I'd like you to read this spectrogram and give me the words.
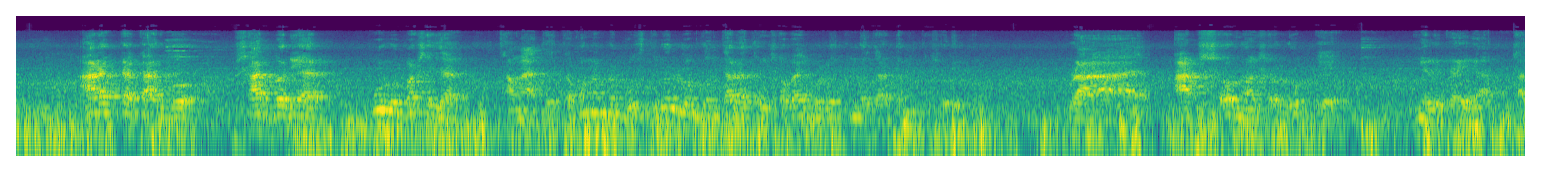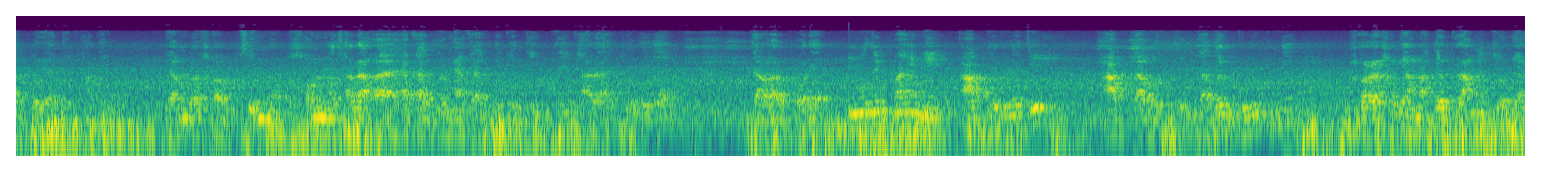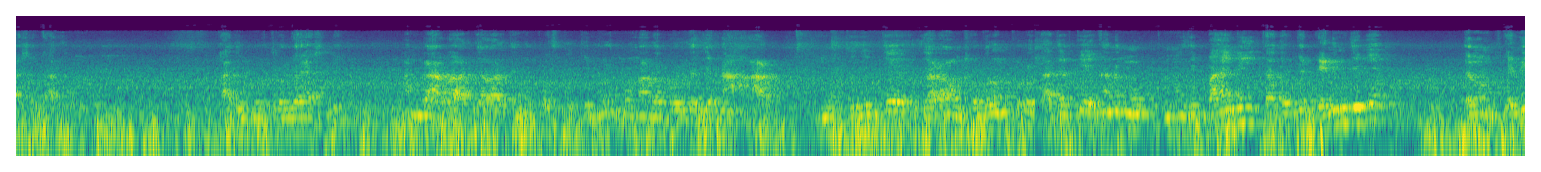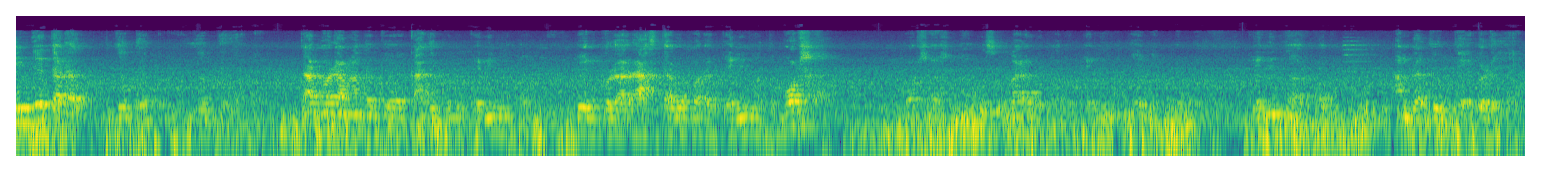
আর একটা কার্গো সাতবাড়িয়ার পূর্ব পাশে যা থামাতে তখন আমরা বুঝতে পারি লোকজন তাড়াতাড়ি সবাই বলে, তোমরা মধ্যে সরে প্রায় আটশো, নয়শো লোককে মিলিটারিরা সাতবাড়িয়াতে থাকে। আমরা সব চিহ্ন সৈন্য ছাড়া হয়, এক একজন এক এক দিকে দিক দিয়ে ছাড়ায় চলে যায়। যাওয়ার পরে মুজিব বাহিনী আব্দুল লতিফ আফতাবুদ্দিন তাদের গ্রুপ সরাসরি আমাদের গ্রামে চলে আসে গাজীপুর গাজীপুর চলে আসলে আমরা আবার যাওয়ার জন্য ওনারা বললে যে না, আর মুক্তিযুদ্ধে যারা অংশগ্রহণ করবে তাদেরকে এখানে মুজিব বাহিনী তাদেরকে ট্রেনিং দেবে এবং ট্রেনিং দিয়ে তারা যুদ্ধে যুদ্ধে যাবে তারপরে আমাদেরকে গাজীপুরে ট্রেনিং হতো, বীরপুরা রাস্তার উপরে ট্রেনিং হতো, বর্ষা, বর্ষার সময় কিছু বাড়ির উপরে ট্রেনিং ট্রেনিং দেওয়ার পর আমরা যুদ্ধে করে যাই।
